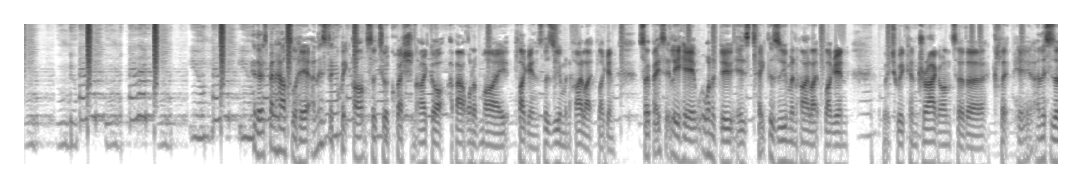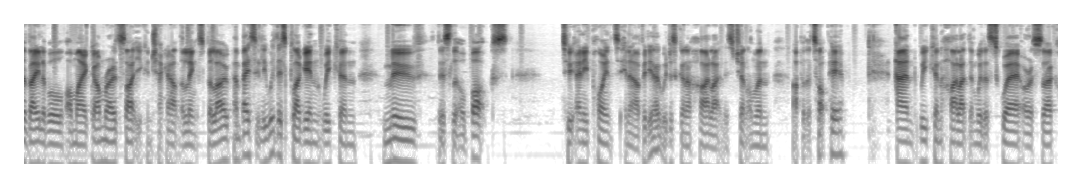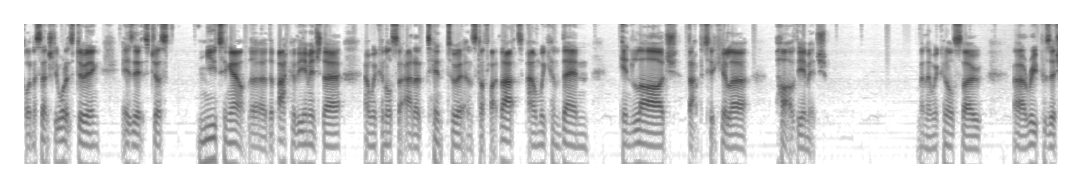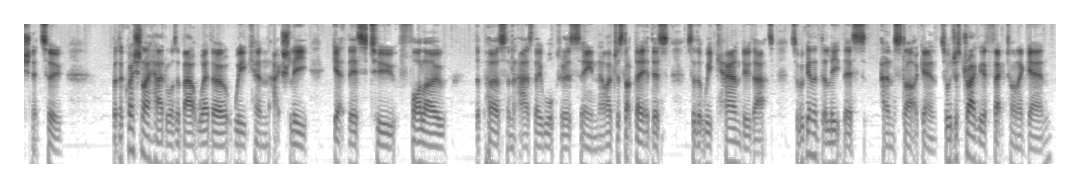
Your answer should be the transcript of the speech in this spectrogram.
Hey there, it's Ben Halsall here, and this is a quick answer to a question I got about one of my plugins, the Zoom and Highlight plugin. So basically here, what we want to do is take the Zoom and Highlight plugin, which we can drag onto the clip here, and this is available on my Gumroad site, you can check out the links below. And basically with this plugin, we can move this little box to any point in our video. We're just going to highlight this gentleman up at the top here and we can highlight them with a square or a circle. And essentially what it's doing is it's just muting out the the back of the image there and we can also add a tint to it and stuff like that and we can then enlarge that particular part of the image. And then we can also uh, reposition it too. But the question I had was about whether we can actually get this to follow the person as they walk through the scene. Now I've just updated this so that we can do that. So we're going to delete this and start again. So we'll just drag the effect on again.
